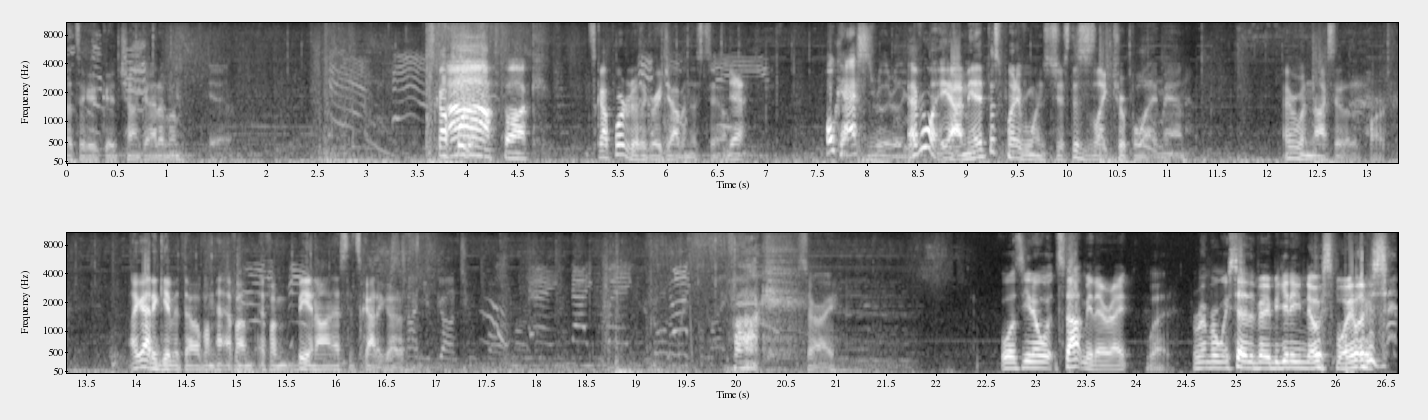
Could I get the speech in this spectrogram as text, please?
That took a good chunk out of him. Yeah. Scott Porter. Ah, fuck. Scott Porter does a great job in this too. Yeah. Whole cast is really, really good. Everyone, yeah. I mean, at this point, everyone's just this is like AAA, man. Everyone knocks it out of the park. I got to give it though. If I'm if I'm if I'm being honest, it's got to go. To, time you've gone too far. Fuck. sorry. Well, you know what stopped me there, right? What? Remember we said at the very beginning, no spoilers?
